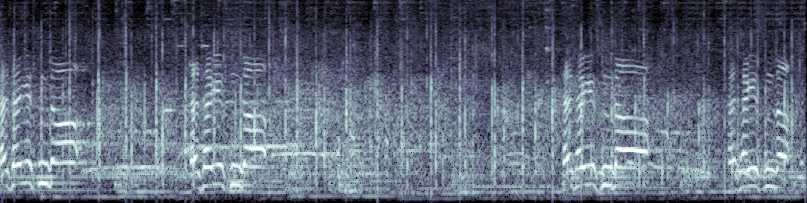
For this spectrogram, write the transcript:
잘 살겠습니다. 잘 살겠습니다. 잘 살겠습니다. 잘 살겠습니다.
